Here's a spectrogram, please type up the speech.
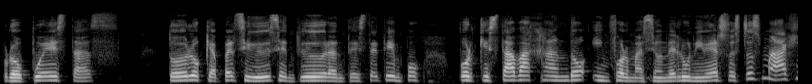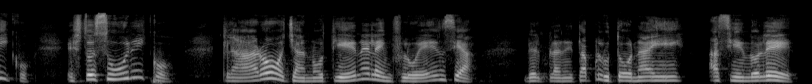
propuestas, todo lo que ha percibido y sentido durante este tiempo, porque está bajando información del universo. Esto es mágico, esto es único. Claro, ya no tiene la influencia del planeta Plutón ahí haciéndole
